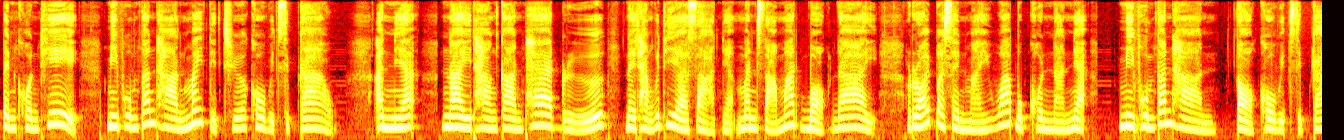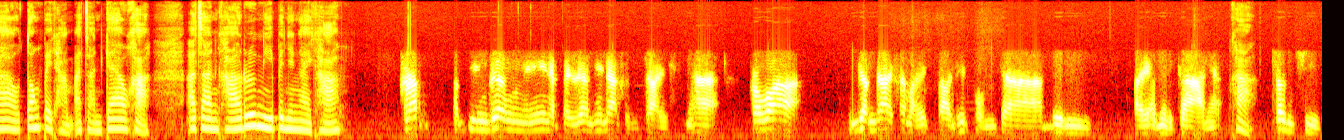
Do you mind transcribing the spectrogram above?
เป็นคนที่มีภูมิต้านทานไม่ติดเชื้อโควิด -19 อันเนี้ยในทางการแพทย์หรือในทางวิทยาศาสตร์เนี่ยมันสามารถบอกได้ร้อยเปอร์เซ็นต์ไหมว่าบุคคลนั้นเนี่ย มีภูมิต้านทานต่อโควิด -19 ต้องไปถามอาจารย์แก้วค่ะ อาจารย์คะเรื่องนี้เป็นยังไงคะ ครับจริงเรื่องนี้เนี่ยเป็นเรื่องที่น่าสนใจนะฮะเพราะว่าผมยังได้สมัยตอนที่ผมจะบินไปอเมริกาเนี่ยค่ะต้นฉีด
